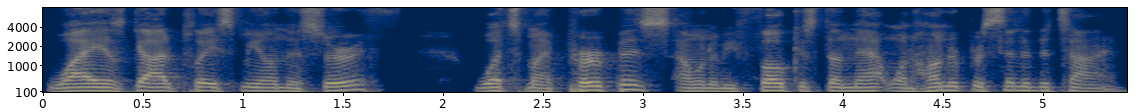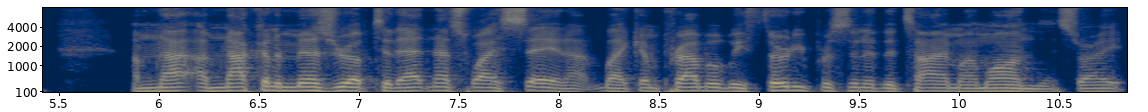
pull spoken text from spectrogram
Why has God placed me on this earth? What's my purpose? I want to be focused on that 100% of the time. I'm not I'm not going to measure up to that and that's why I say it. I'm like I'm probably 30% of the time I'm on this, right?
